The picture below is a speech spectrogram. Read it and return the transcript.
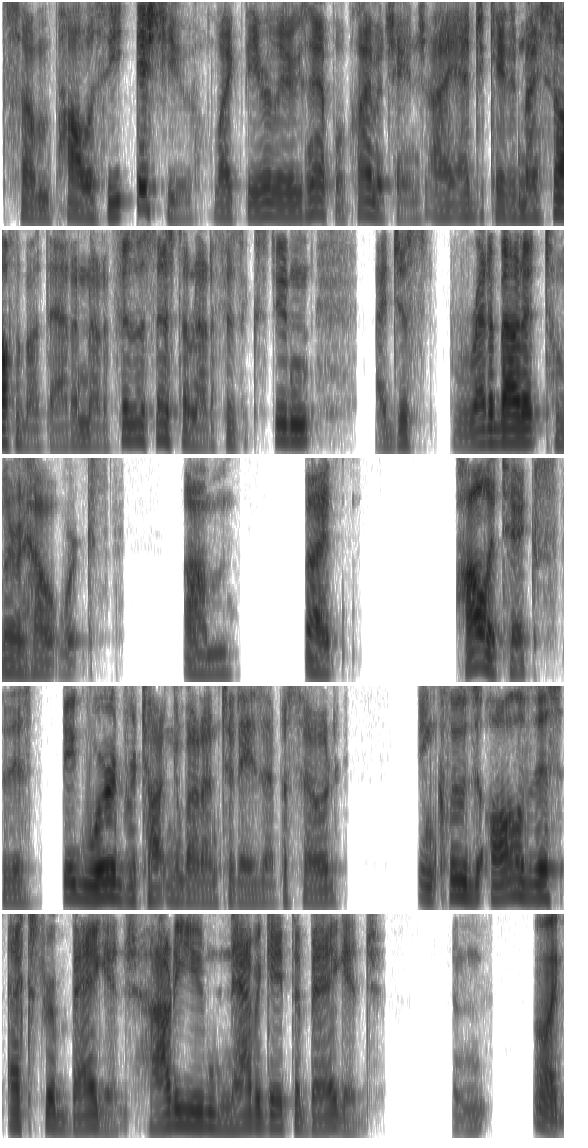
some policy issue, like the earlier example, climate change. I educated myself about that. I'm not a physicist, I'm not a physics student. I just read about it to learn how it works. Um, but politics, this big word we're talking about on today's episode, includes all of this extra baggage. How do you navigate the baggage? And well, I,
